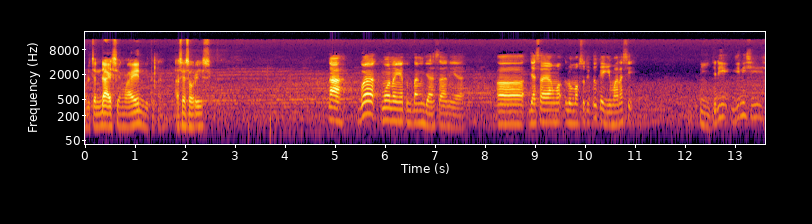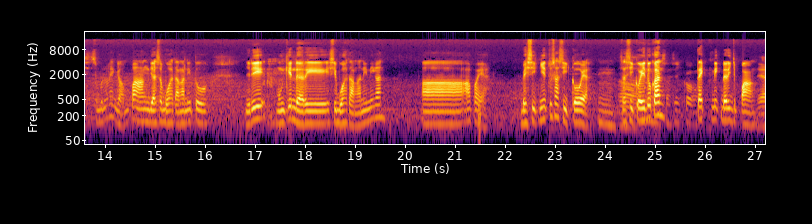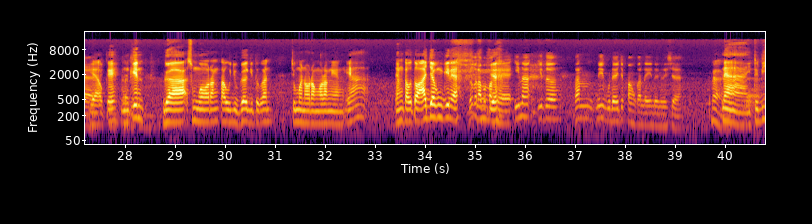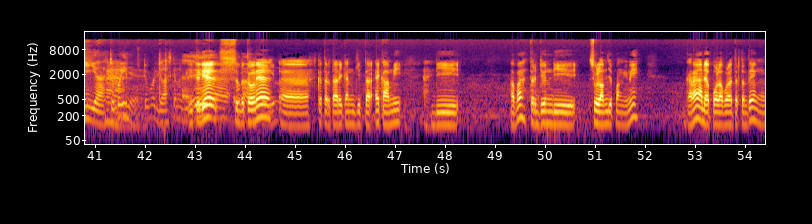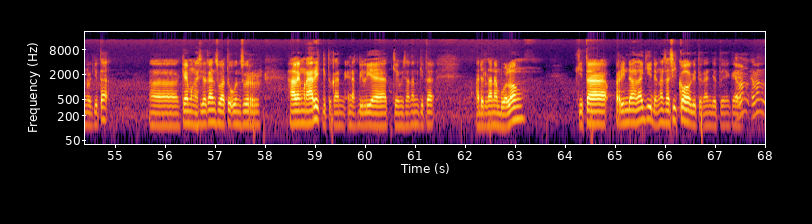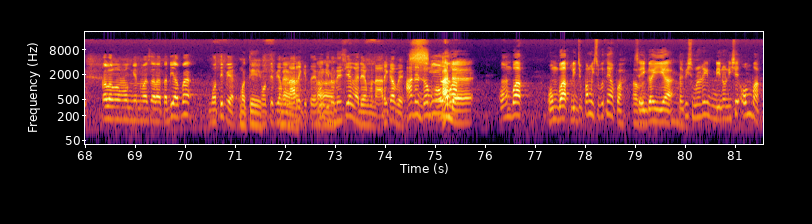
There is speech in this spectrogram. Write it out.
merchandise yang lain gitu kan, aksesoris. nah gue mau nanya tentang jasa nih ya Eh, jasa yang lu maksud itu kayak gimana sih Nih, jadi gini sih sebenarnya gampang jasa buah tangan itu. Jadi mungkin dari si buah tangan ini kan eh, apa ya? Basicnya itu sasiko ya. Hmm. Sasiko itu kan Sasiko. teknik dari Jepang. Ya, Ya, teknik oke. Mungkin nggak semua orang tahu juga gitu kan. Cuman orang-orang yang ya yang tahu-tahu aja mungkin ya. lu kenapa Hmm, pakai ina gitu kan ini budaya Jepang bukan dari Indonesia Nah, Nah, itu dia. Nah, coba iya. coba jelaskan lebih. itu Iya, dia lu sebetulnya eh, ketertarikan kita eh kami di apa terjun di sulam Jepang ini karena ada pola-pola tertentu yang menurut kita eh, kayak menghasilkan suatu unsur hal yang menarik gitu kan enak dilihat kayak misalkan kita ada tanah bolong kita perindah lagi dengan sasiko gitu kan jatuhnya kayak emang emang kalau ngomongin masalah tadi apa motif ya motif motif yang Nah, menarik gitu emang di uh, Indonesia nggak ada yang menarik apa ya? Ada dong ombak. ada Ombak. Ombak di Jepang disebutnya apa? Apa? Seigahia. Tapi sebenarnya di Indonesia ombak.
